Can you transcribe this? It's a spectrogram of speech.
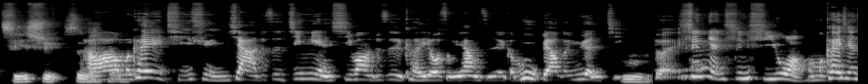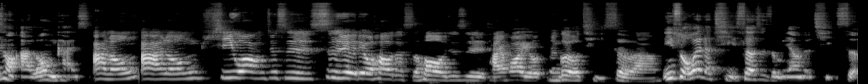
期许，是吗？好啊，我们可以期许一下，就是今年希望就是可以有什么样子的一个目标跟愿景。嗯，对，新年新希望，我们可以先从阿龙开始。阿龙，阿龙希望就是四月六号的时候，就是台花有能够有起色啊。你所谓的起色是怎么样的起色？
